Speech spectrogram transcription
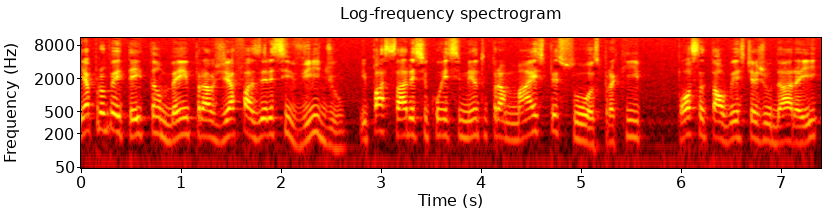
E aproveitei também para já fazer esse vídeo e passar esse conhecimento para mais pessoas, para que possa talvez te ajudar aí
